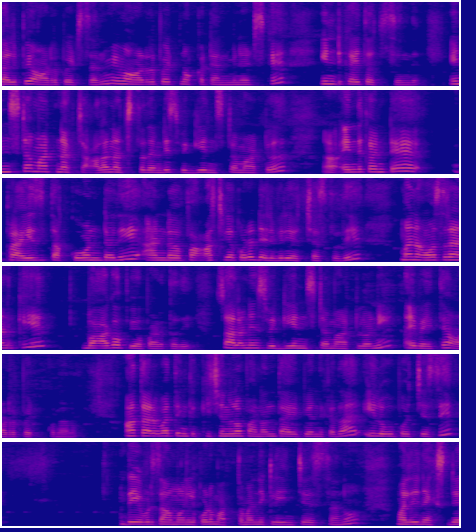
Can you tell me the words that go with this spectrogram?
కలిపి ఆర్డర్ పెట్టాను మేము ఆర్డర్ పెట్టిన ఒక టెన్ మినిట్స్కే ఇంటికైతే వచ్చింది. ఇన్స్టామార్ట్ నాకు చాలా నచ్చుతుందండి స్విగ్గీ ఇన్స్టామార్ట్ ఎందుకంటే ప్రైస్ తక్కువ ఉంటుంది అండ్ ఫాస్ట్గా కూడా డెలివరీ వచ్చేస్తుంది. మన అవసరానికి బాగా ఉపయోగపడుతుంది. సో అలా నేను స్విగ్గీ ఇన్స్టామార్ట్లోని అవైతే ఆర్డర్ పెట్టుకున్నాను. ఆ తర్వాత ఇంకా కిచెన్లో పనంతా అయిపోయింది కదా ఈ లోపు వచ్చేసి దేవుడి సామాన్లు కూడా మొత్తం అన్ని క్లీన్ చేస్తాను. మళ్ళీ నెక్స్ట్ డే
